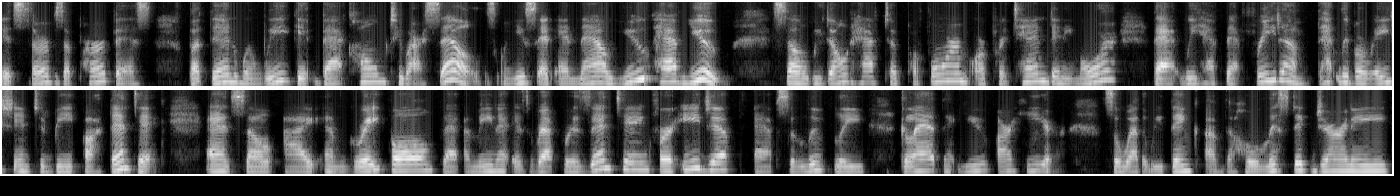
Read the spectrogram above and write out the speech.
it serves a purpose. But then when we get back home to ourselves, when you said, and now you have you, so we don't have to perform or pretend anymore that we have that freedom, that liberation to be authentic. And so I am grateful that Amina is representing for Egypt. Absolutely glad that you are here. So, whether we think of the holistic journey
